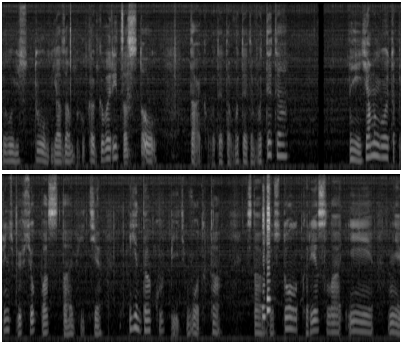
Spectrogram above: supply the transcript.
Ой, стул, я забыл, как говорится, стол. Так, вот это, вот это, вот это. И я могу это, в принципе, все поставить и докупить. Вот, да. Ставлю стол, кресло и мне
